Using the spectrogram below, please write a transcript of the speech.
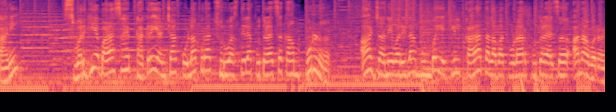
आणि स्वर्गीय बाळासाहेब ठाकरे यांच्या कोल्हापुरात सुरू असलेल्या पुतळ्याचं काम पूर्ण आठ जानेवारीला मुंबई येथील काळा तलावात होणार पुतळ्याचं अनावरण.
